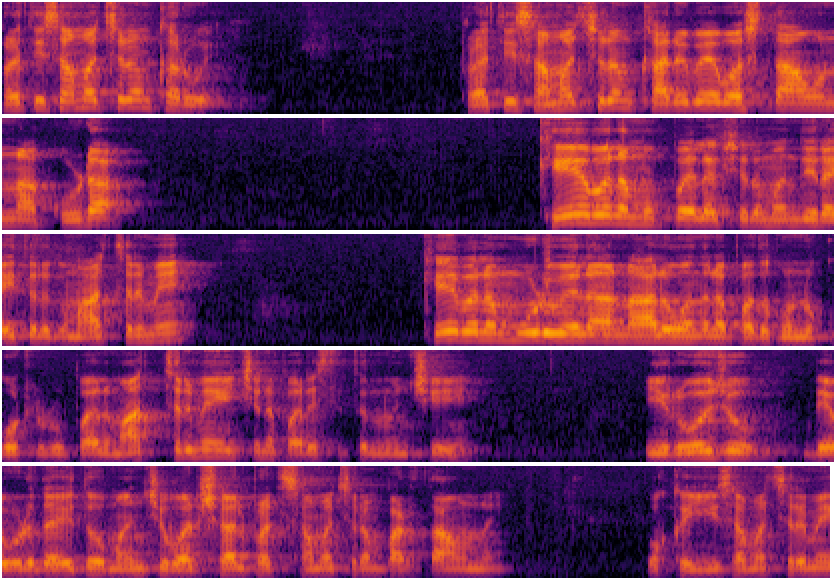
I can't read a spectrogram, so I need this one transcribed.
ప్రతి సంవత్సరం కరువే. ప్రతి సంవత్సరం కరువే వస్తూ ఉన్నా కూడా కేవలం ముప్పై లక్షల మంది రైతులకు మాత్రమే కేవలం మూడు వేల నాలుగు వందల పదకొండు కోట్ల రూపాయలు మాత్రమే ఇచ్చిన పరిస్థితుల నుంచి ఈరోజు దేవుడి దయతో మంచి వర్షాలు ప్రతి సంవత్సరం పడతా ఉన్నాయి. ఒక్క ఈ సంవత్సరమే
